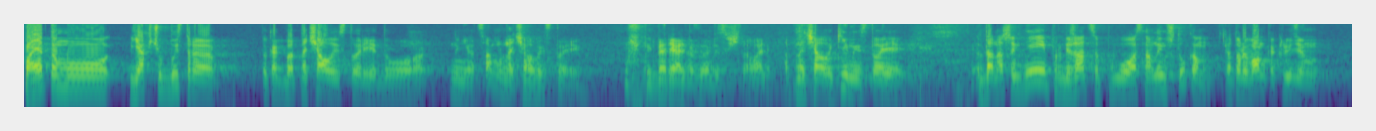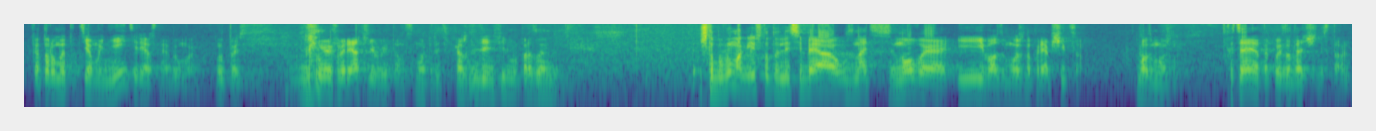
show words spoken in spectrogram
Поэтому я хочу быстро, как бы от начала истории до, ну не от самого начала истории, когда реально зомби существовали, от начала киноистории до наших дней пробежаться по основным штукам, которые вам, как людям, которым эта тема не интересна, я думаю. Ну, то есть вряд ли вы там смотрите каждый день фильмы про зомби. Чтобы вы могли что-то для себя узнать новое и, возможно, приобщиться. Возможно. Хотя я такой задачи не ставлю.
